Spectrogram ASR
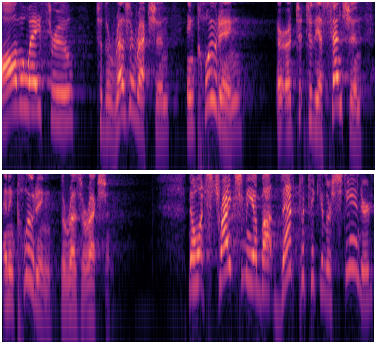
all the way through to the resurrection, including, or to, to the ascension and including the resurrection. Now, what strikes me about that particular standard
